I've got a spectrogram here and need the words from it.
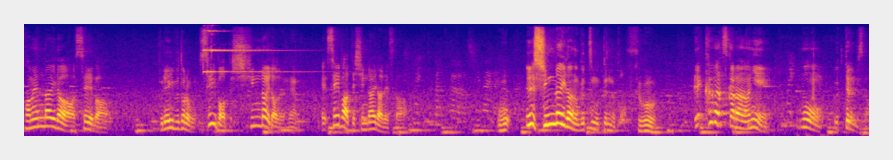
仮面ライダーセーバーブレイブドラゴン。セーバーって新ライダーだよね。えセーバーって新ライダーですか？おえ新ライダーのグッズも売ってるのか？すごい。え9月からなのにもう売ってるんですか？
